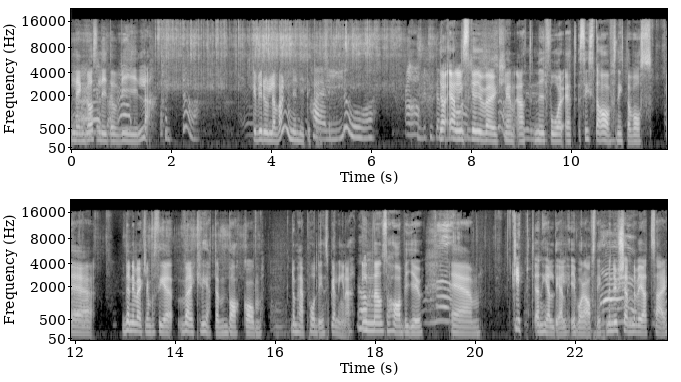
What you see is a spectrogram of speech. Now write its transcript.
lägga oss lite och vila. Ska vi rulla vagnen lite kanske? Hallå! Jag älskar ju verkligen att ni får ett sista avsnitt av oss eh, där ni verkligen får se verkligheten bakom de här poddinspelningarna. Innan så har vi ju ehm, klippt en hel del i våra avsnitt men nu kände vi att så här,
